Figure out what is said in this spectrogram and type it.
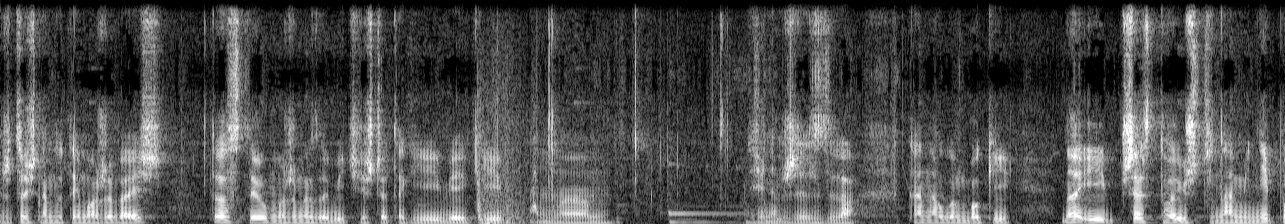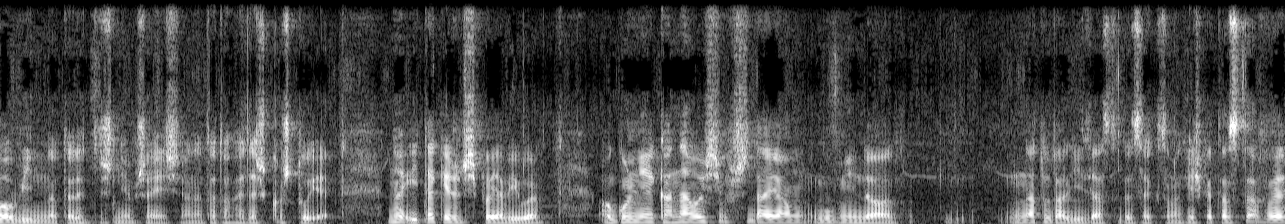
że coś nam tutaj może wejść, to z tyłu możemy zrobić jeszcze taki wielki, um, się nabrzeże nazywa, kanał głęboki. No i przez to już tsunami nie powinno teoretycznie przejść, one to trochę też kosztuje. No i takie rzeczy się pojawiły. Ogólnie kanały się przydają głównie do naturalizacji, to jak są jakieś katastrofy,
